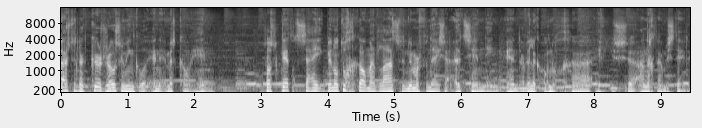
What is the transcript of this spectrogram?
Luistert naar Kurt Rosenwinkel en Emmett Cohen. Zoals ik net al zei, ik ben al toegekomen aan het laatste nummer van deze uitzending. En daar wil ik ook nog uh, eventjes uh, aandacht aan besteden.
